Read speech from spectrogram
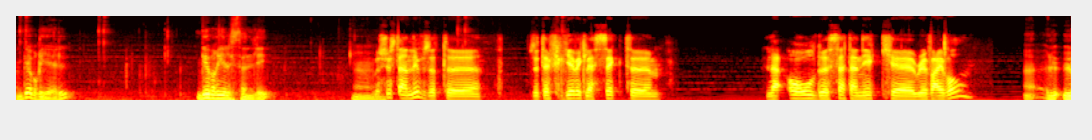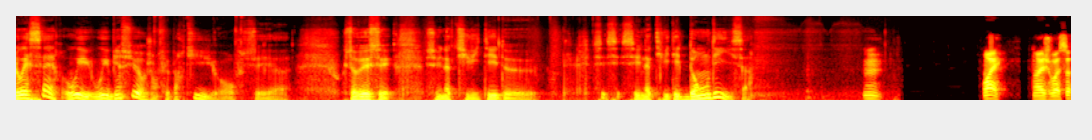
Gabriel. Gabriel Stanley. Euh, Monsieur Stanley, vous êtes, euh, vous êtes affilié avec la secte, la Old Satanic Revival? L'OSR, oui, oui, bien sûr, j'en fais partie. Oh, c'est, vous savez, c'est, c'est une activité de, c'est, une activité de dandy, ça. Ouais, ouais, je vois ça.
